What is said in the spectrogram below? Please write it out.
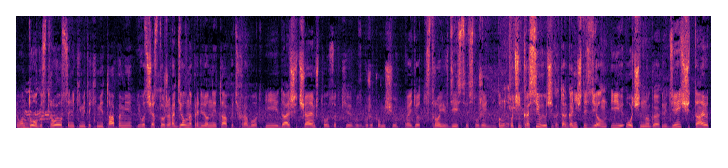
И он долго строился некими такими этапами. И вот сейчас тоже отделан определенный этап этих работ. И дальше чаем, что он все-таки с Божьей помощью войдет в строй и в действие, в служение. Он очень красивый, очень как-то органично сделан. И очень много людей считают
